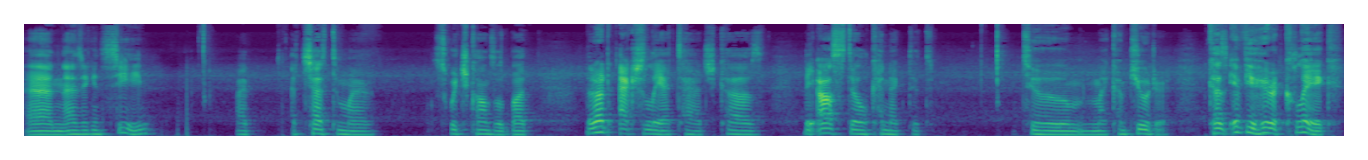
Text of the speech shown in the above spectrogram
and as you can see I attached to my switch console but they're not actually attached because they are still connected to my computer because if you hear a click,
